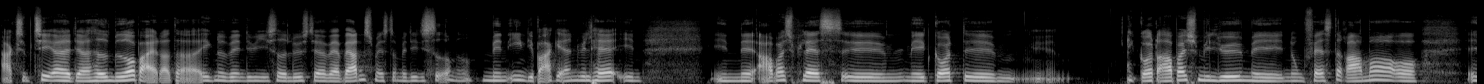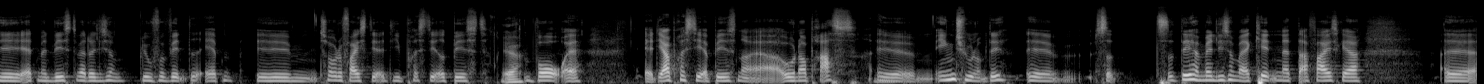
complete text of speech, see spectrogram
acceptere, at jeg havde medarbejdere, der ikke nødvendigvis havde lyst til at være verdensmester med det, de sidder med, men egentlig bare gerne vil have en, en øh, arbejdsplads øh, med et godt, øh, et godt arbejdsmiljø, med nogle faste rammer, og øh, at man vidste, hvad der ligesom blev forventet af dem. Øh, så var det faktisk der, at de præsterede bedst. Ja. Hvor at, at jeg præsterer bedst, når jeg er under pres. Mm. Øh, ingen tvivl om det. Øh, så, så det her med ligesom at erkende, at der faktisk er øh,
